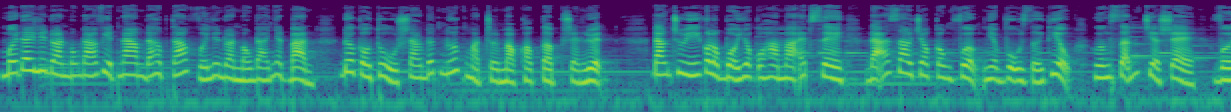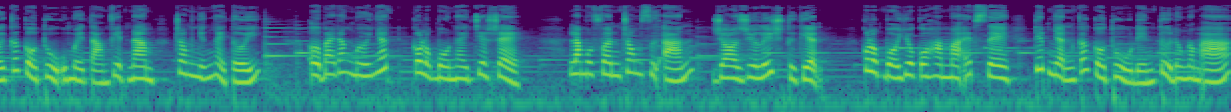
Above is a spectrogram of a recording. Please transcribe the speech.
Mới đây, Liên đoàn bóng đá Việt Nam đã hợp tác với Liên đoàn bóng đá Nhật Bản đưa cầu thủ sang đất nước mặt trời mọc học tập rèn luyện. Đáng chú ý, câu lạc bộ Yokohama FC đã giao cho Công Phượng nhiệm vụ giới thiệu, hướng dẫn, chia sẻ với các cầu thủ U18 Việt Nam trong những ngày tới. Ở bài đăng mới nhất, câu lạc bộ này chia sẻ, là một phần trong dự án do Gilich thực hiện. Câu lạc bộ Yokohama FC tiếp nhận các cầu thủ đến từ Đông Nam Á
